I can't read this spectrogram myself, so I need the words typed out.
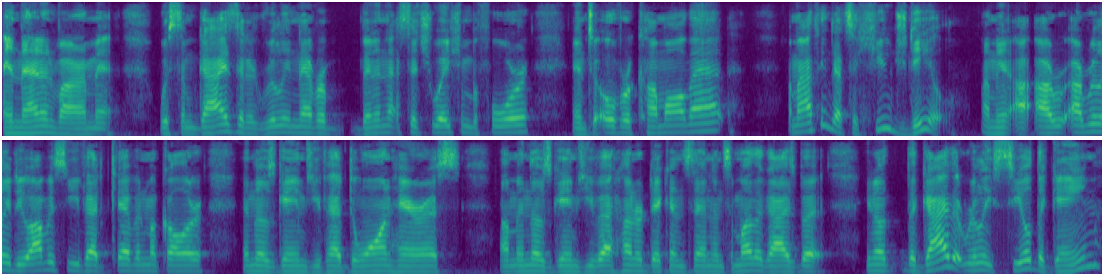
in that environment with some guys that had really never been in that situation before and to overcome all that, I mean, I think that's a huge deal. I mean, I, I, I really do. Obviously, you've had Kevin McCullar in those games. You've had Dajuan Harris um, in those games. You've had Hunter Dickinson and some other guys. But, you know, the guy that really sealed the game,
